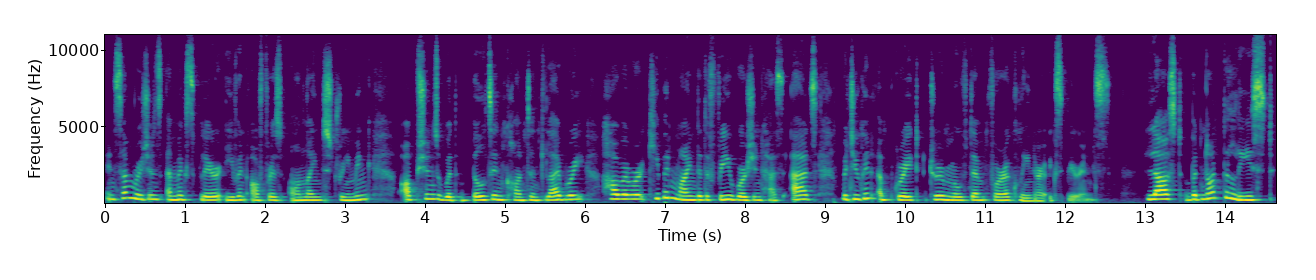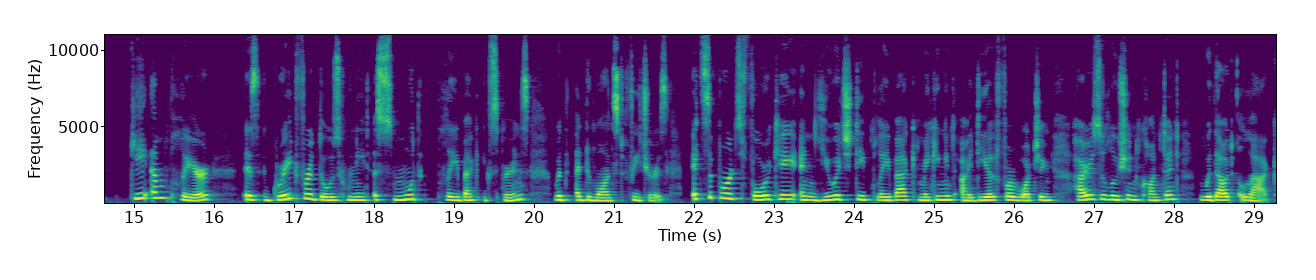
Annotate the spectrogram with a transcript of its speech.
In some regions, MX Player even offers online streaming options with built-in content library. However, keep in mind that the free version has ads, but you can upgrade to remove them for a cleaner experience. Last but not the least, KM Player is great for those who need a smooth playback experience with advanced features. It supports 4K and UHD playback, making it ideal for watching high resolution content without lag.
